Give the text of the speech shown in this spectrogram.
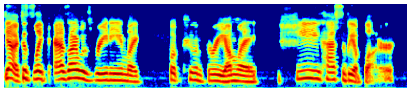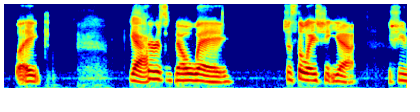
Yeah, because like as I was reading like book two and three, I'm like, she has to be a plotter. Like, Yeah. there's no way. Just the way she, yeah, she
